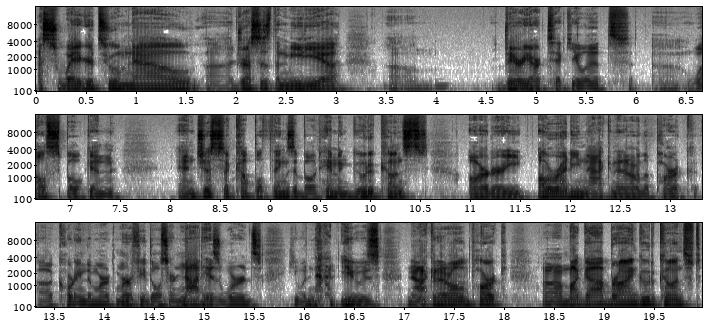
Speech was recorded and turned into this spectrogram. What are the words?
a swagger to him now, uh, addresses the media. Um, very articulate, uh, well spoken, and just a couple things about him and Gutekunst already already knocking it out of the park, uh, according to Mark Murphy. Those are not his words. He would not use knocking it out of the park. Uh, my guy Brian Gutekunst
